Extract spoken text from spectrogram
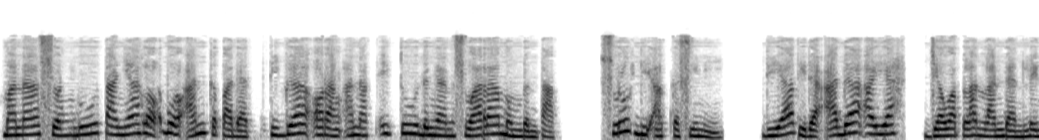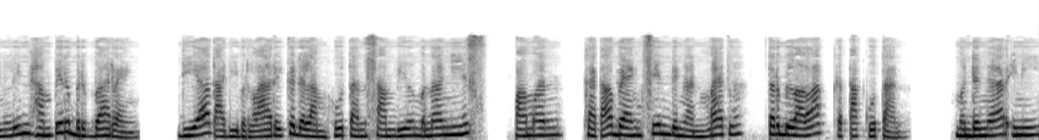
Mana Xiong Bu tanya Hok Boan kepada tiga orang anak itu dengan suara membentak. Suruh dia ke sini. Dia tidak ada ayah, Jawab Lan Lan dan Lin Lin hampir berbareng. Dia tadi berlari ke dalam hutan sambil menangis, Paman, kata Beng Sin dengan mata, terbelalak ketakutan. Mendengar ini,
